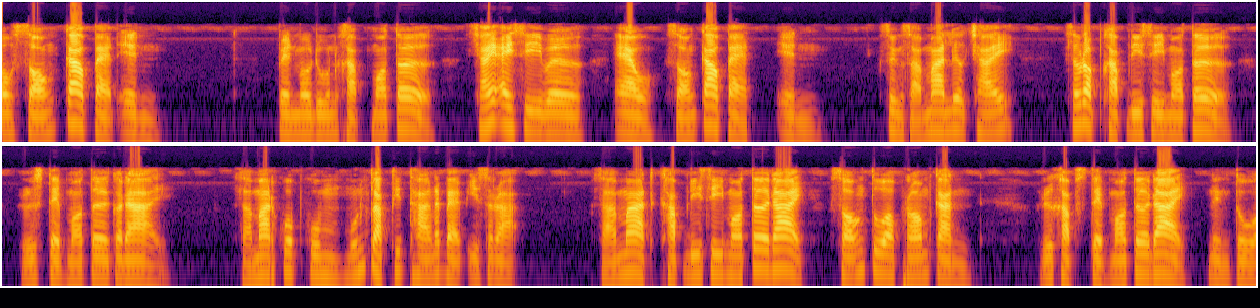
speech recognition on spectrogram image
L298N เป็นโมดูลขับมอเตอร์ ใช้ IC เบอร์ L298N ซึ่งสามารถเลือกใช้สำหรับขับ DC มอเตอร์ หรือ Step มอเตอร์ก็ได้ สามารถควบคุมหมุนกลับทิศทางได้แบบอิสระ สามารถขับ DC มอเตอร์ได้ 2 ตัวพร้อมกัน หรือขับ Step มอเตอร์ได้ 1 ตัว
